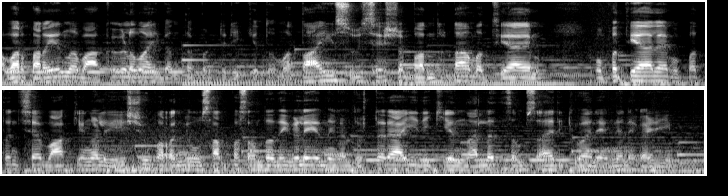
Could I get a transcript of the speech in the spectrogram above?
അവർ പറയുന്ന വാക്കുകളുമായി ബന്ധപ്പെട്ടിരിക്കുന്നു. മത്തായി സുവിശേഷം പന്ത്രണ്ടാം അധ്യായം മുപ്പത്തിനാല് മുപ്പത്തഞ്ച് വാക്യങ്ങൾ യേശു പറഞ്ഞു സർപ്പസന്തതികളെ നിങ്ങൾ ദുഷ്ടരായിരിക്കുകയും നല്ലത് സംസാരിക്കുവാൻ എങ്ങനെ കഴിയും?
